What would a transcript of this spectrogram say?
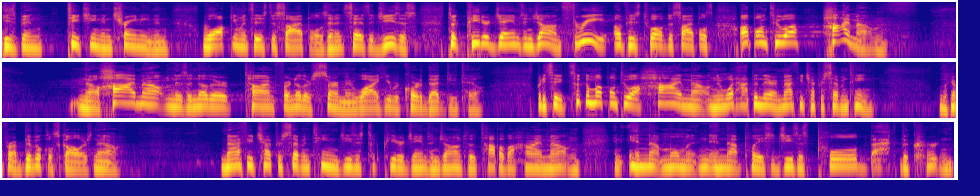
he's been teaching and training and walking with his disciples. And it says that Jesus took Peter, James, and John, three of his 12 disciples, up onto a high mountain. Now, high mountain is another time for another sermon, why he recorded that detail. But he said he took them up onto a high mountain. And what happened there in Matthew chapter 17? I'm looking for our biblical scholars now. Matthew chapter 17, Jesus took Peter, James, and John to the top of a high mountain. And in that moment and in that place, Jesus pulled back the curtain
